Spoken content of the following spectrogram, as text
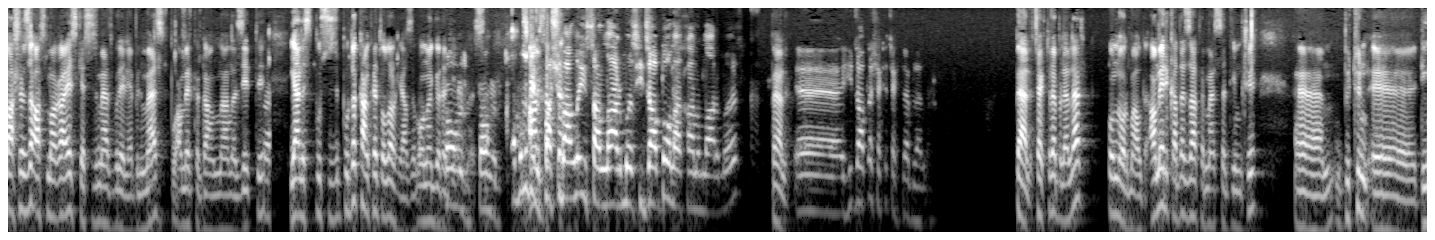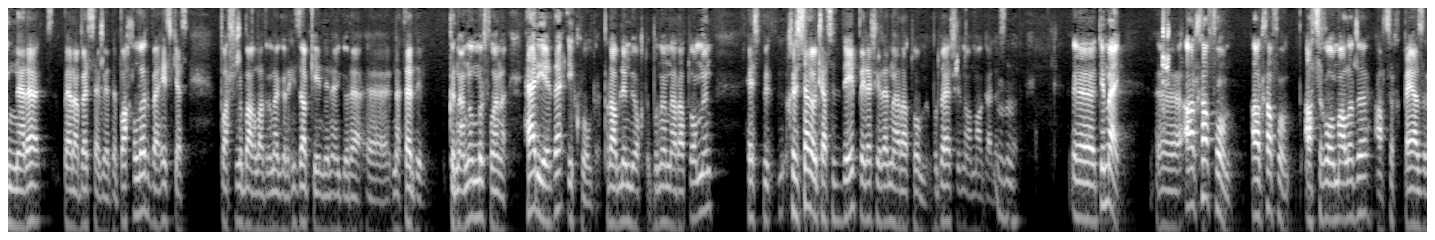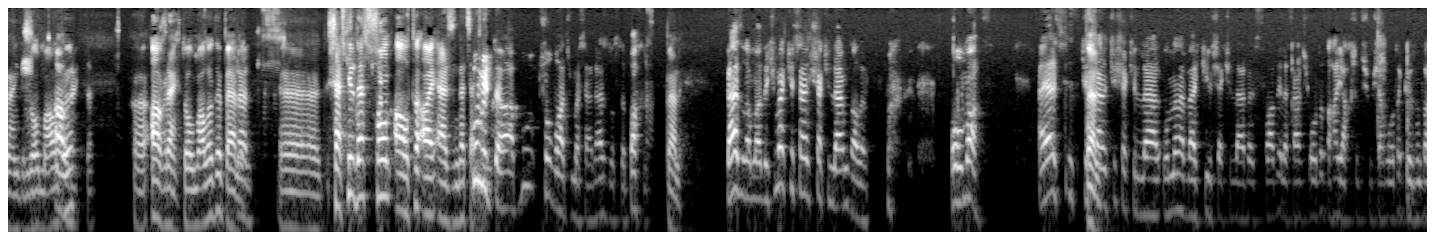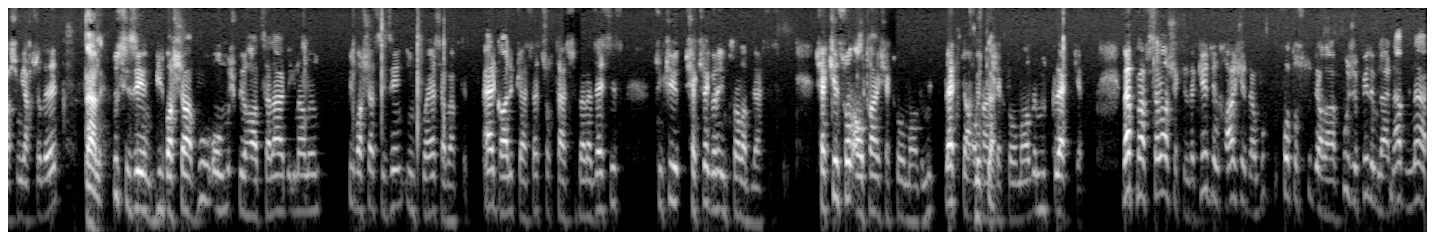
Başınızı açmağa heç kəs sizi məcbur eləyə bilməz. Bu Amerika qanunlarına ziddir. Yəni bu sizi burada konkret olaraq yazılıb. Ona görə Doğrudur, doğrudur. Bunu bilir, Arxası- başı bağlı insanlarımız, hicabda olan xanımlarımız Bəli. e, hicabda şəkil çəkdirə bilərlər. Bəli, çəkdirə bilərlər. O normaldır. Amerikada zaten mən sizə deyim ki, ə, bütün ə, dinlərə bərabər səviyyədə baxılır və heç kəs başını bağladığına görə, hicab geyindiyinə görə ə, nətər deyim, qınanılmır falan. Hər yerdə equaldır. Problem yoxdur. Buna narahat olmayın. Heç bir xristian ölkəsi deyib belə şeylər narahat olmayın. Burada hər şey normal qaydasındadır. Ə, demək, ə, arxa fon, arxa fon açıq olmalıdır, açıq bəyaz rəngində Al olmalıdır. rəngdə. Ə, ağ rəngdə olmalıdır, bəli. Bəli. Ə, şəkil də son 6 ay ərzində Bu çəkilməlidir. müddət, bu çox vacib məsələdir əziz dostlar. Baxın. Bəli. Bəzi adamlar deyir ki, mən keçənki şəkillərim qalır. Olmaz. Əgər siz keçənki şəkillər, ondan əvvəlki il şəkillərdən istifadə eləsəniz ki, orada daha yaxşı düşmüşəm, orada gözüm qaşım yaxşıdır. Bəli. Bu sizin birbaşa bu olmuş bir hadisələrdir, inanın. Birbaşa sizin imtinaya səbəbdir. Əgər qalib gəlsəz çox təəssüflənəcəksiniz. Çünki şəkilə görə imtina ala bilərsiniz. Şəkil son 6 ayın şəkli olmalıdır. Mütləq ki 6 ayın Mütləq. şəkli olmalıdır. Mütləq ki. Və professional şəkildə gedin, xahiş edirəm bu foto studiyalara, bu cür filmlər, nə nə.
